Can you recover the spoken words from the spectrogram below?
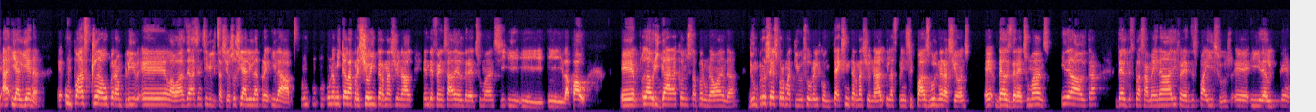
i aliena. Eh, un pas clau per amplir eh, l'abast de la sensibilització social i, la, pre, i la, un, una mica la pressió internacional en defensa dels drets humans i, i, i la pau. Eh, la brigada consta, per una banda, d'un procés formatiu sobre el context internacional i les principals vulneracions eh, dels drets humans, i de l'altra, del desplaçament a diferents països eh, i del eh,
